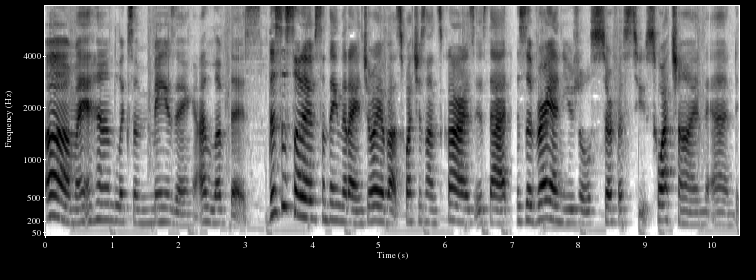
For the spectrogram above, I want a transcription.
Oh, my hand looks amazing. I love this. This is sort of something that I enjoy about swatches on scars is that this is a very unusual surface to swatch on and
